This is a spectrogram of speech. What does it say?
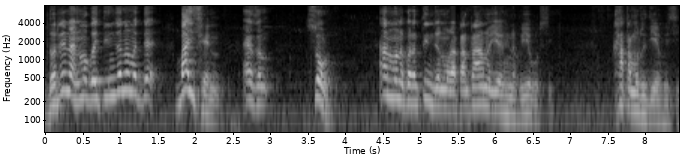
ধরে নেন মোক ওই তিনজনের মধ্যে বাইছেন একজন চোর আর মনে করেন তিনজন মোরা টান টান হইয়ে হইনা হইয়ে পড়ছি খাতা মুড়ি দিয়ে হয়েছি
